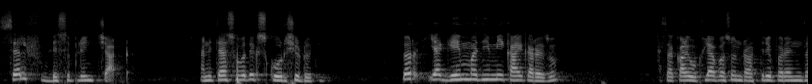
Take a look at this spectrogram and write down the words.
self discipline chart आणि त्यासोबत एक स्कोरशीट होती. तर या गेममध्ये मी काय करायचो? सकाळी उठल्यापासून रात्रीपर्यंत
